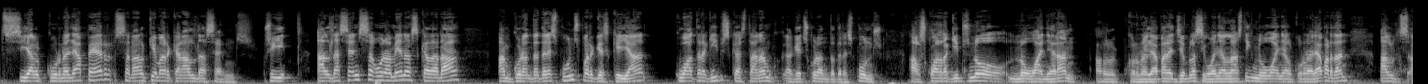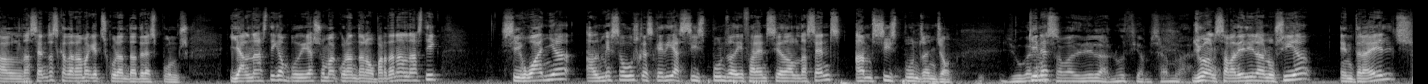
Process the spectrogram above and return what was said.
si el Cornellà perd, serà el que marcarà el descens. O sigui, el descens segurament es quedarà amb 43 punts perquè és que hi ha quatre equips que estan amb aquests 43 punts. Els quatre equips no, no guanyaran. El Cornellà, per exemple, si guanya el Nàstic, no guanya el Cornellà. Per tant, el, el descens es quedarà amb aquests 43 punts. I el Nàstic en podria sumar 49. Per tant, el Nàstic, si guanya, el més segur és que es quedi a 6 punts de diferència del descens amb 6 punts en joc. juguen Quin és- Sabadell i la Núcia em sembla. Juguen Sabadell i la Nucia, entre ells...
